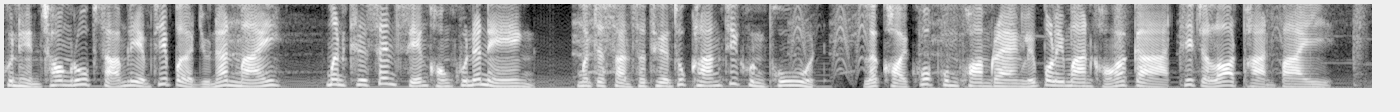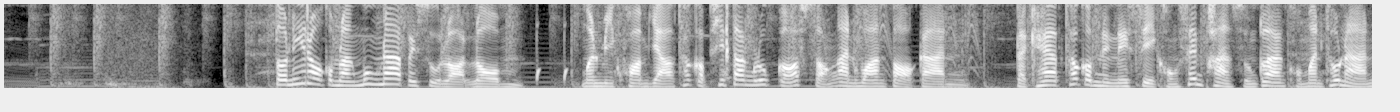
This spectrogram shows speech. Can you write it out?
คุณเห็นช่องรูปสามเหลี่ยมที่เปิดอยู่นั่นไหม มันคือเส้นเสียงของคุณนั่นเอง มันจะสั่นสะเทือนทุกครั้งที่คุณพูด และคอยควบคุมความแรงหรือปริมาณของอากาศที่จะลอดผ่านไป ตอนนี้เรากำลังมุ่งหน้าไปสู่หลอดลม มันมีความยาวเท่ากับที่ตั้งลูกกอล์ฟสองอันวางต่อกัน แต่แคบเท่ากับหนึ่งในสี่ของเส้นผ่านศูนย์กลางของมันเท่านั้น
